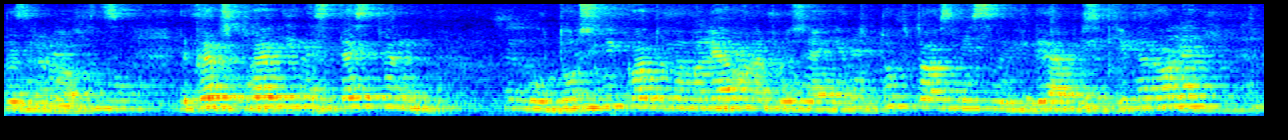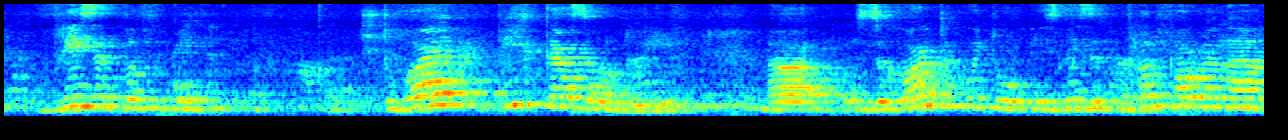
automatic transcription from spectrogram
безработица. Така че това е един естествен удушник, който намалява напрежението. Тук в този смисъл играе позитивна роля, влизат в... Това е, бих казала дори, а, за хората, които излизат навън, форма на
